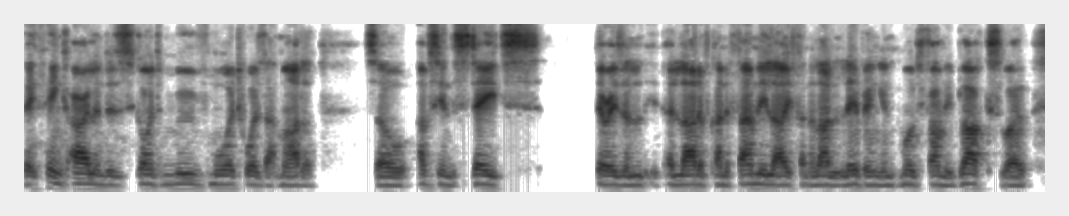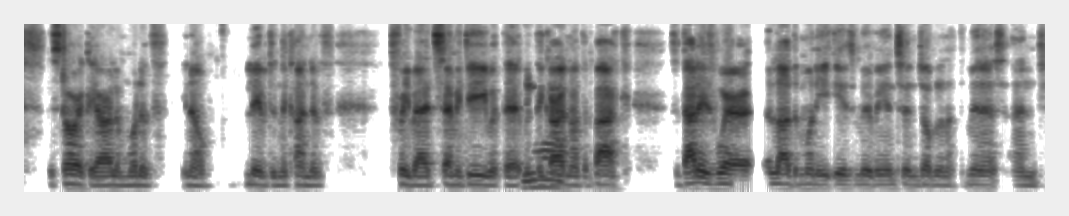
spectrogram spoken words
they think Ireland is going to move more towards that model. So obviously in the States, there is a, a lot of kind of family life and a lot of living in multi-family blocks. Well, historically Ireland would have, you know, lived in the kind of three bed semi D with the with yeah. the garden at the back. So that is where a lot of the money is moving into in Dublin at the minute, and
